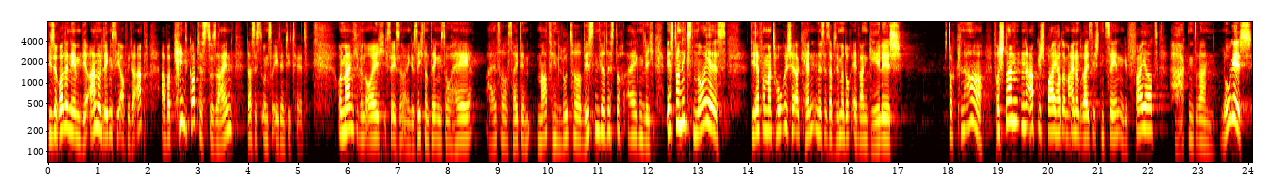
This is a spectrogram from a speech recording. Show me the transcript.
Diese Rolle nehmen wir an und legen sie auch wieder ab, aber Kind Gottes zu sein, das ist unsere Identität. Und manche von euch, ich sehe es in euren Gesichtern, denken so, hey, Alter, seit dem Martin Luther wissen wir das doch eigentlich. Ist doch nichts Neues. Die reformatorische Erkenntnis, deshalb sind wir doch evangelisch. Ist doch klar. Verstanden, abgespeichert, am 31.10. gefeiert, Haken dran. Logisch.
